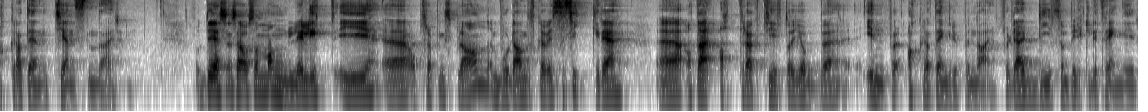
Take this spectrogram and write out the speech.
akkurat den tjenesten der. Og Det syns jeg også mangler litt i opptrappingsplanen. Hvordan skal vi sikre Eh, at det er attraktivt å jobbe innenfor akkurat den gruppen der. For det er de som virkelig trenger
